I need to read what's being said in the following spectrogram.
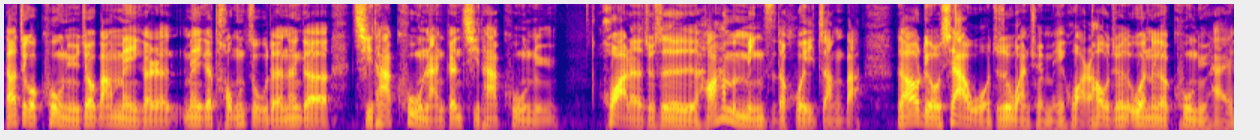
然后结果酷女就帮每个人每个同组的那个其他酷男跟其他酷女。画了就是好像他们名字的徽章吧，然后留下我就是完全没画，然后我就问那个酷女孩，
